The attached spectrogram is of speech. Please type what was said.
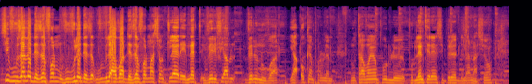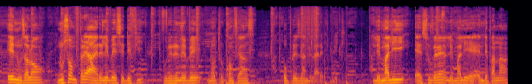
Si vous avez des inform vous voulez vous voulez avoir des informations claires et nettes, vérifiables, venez nous voir. Il n'y a aucun problème. Nous travaillons pour pour l'intérêt supérieur de la nation et nous allons, nous sommes prêts à relever ces défis pour relever notre confiance au président de la République le Mali est souverain, le Mali est indépendant.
